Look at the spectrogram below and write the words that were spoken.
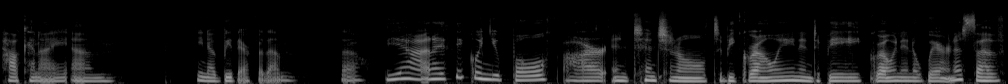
how can I, um, you know, be there for them? So yeah, and I think when you both are intentional to be growing and to be growing in awareness of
